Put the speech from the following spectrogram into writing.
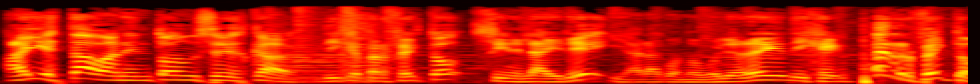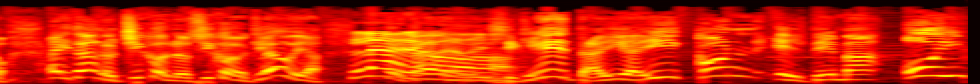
Ahí estaban entonces, claro, dije perfecto, sin el aire, y ahora cuando volví al aire dije perfecto. Ahí estaban los chicos, los hijos de Claudia. Claro. Estaban en la bicicleta, ahí, ahí, con el tema Hoy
